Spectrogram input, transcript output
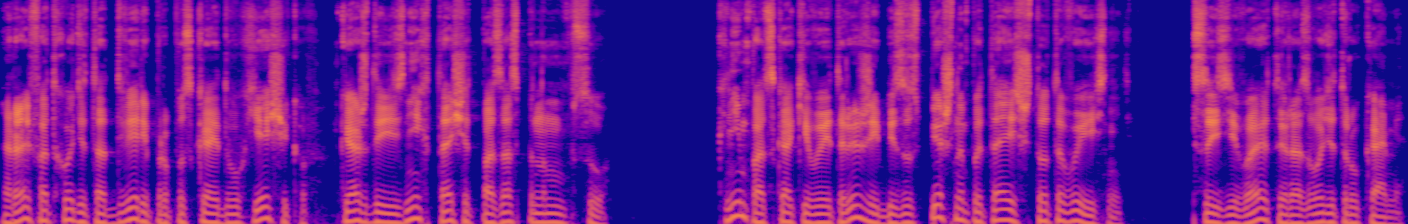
Ральф отходит от двери, пропуская двух ящиков, каждый из них тащит по заспанному псу. К ним подскакивает рыжий, безуспешно пытаясь что-то выяснить. Псы зевают и разводят руками.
